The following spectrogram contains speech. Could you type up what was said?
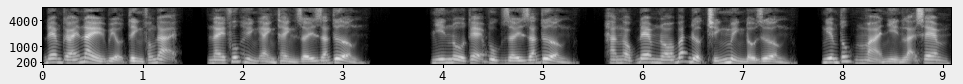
Đem cái này biểu tình phóng đại, này phúc hình ảnh thành giấy dán tường. Nhìn nổ tệ phục giấy dán tường, Hàn Ngọc đem nó bắt được chính mình đầu giường, nghiêm túc mà nhìn lại xem.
